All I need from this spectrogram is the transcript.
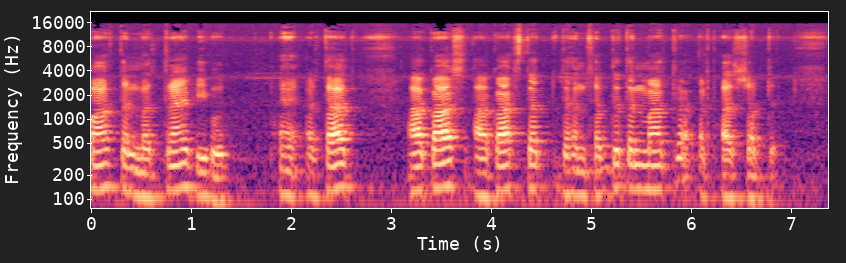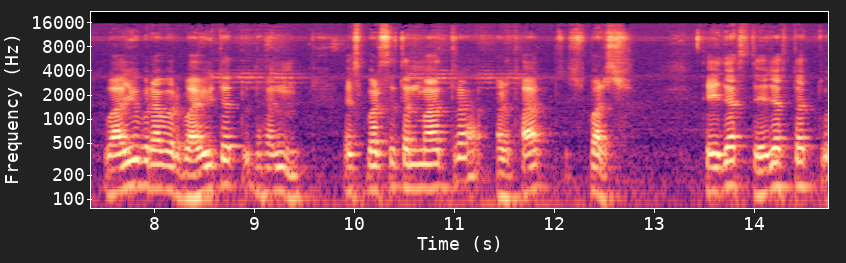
पाँच तन्मात्राएँ भी हो हैं, अर्थात आकाश आकाश तत्व धन शब्द तन्मात्रा अर्थात शब्द। वायु बराबर वायु तत्व धन स्पर्श तन्मात्रा अर्थात स्पर्श। तेजस तेजस तत्व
